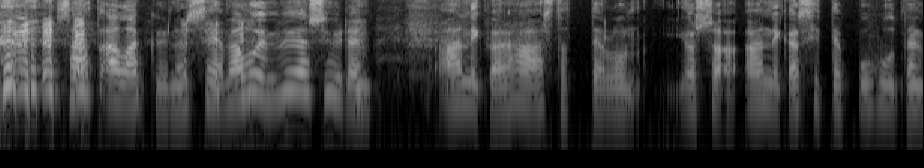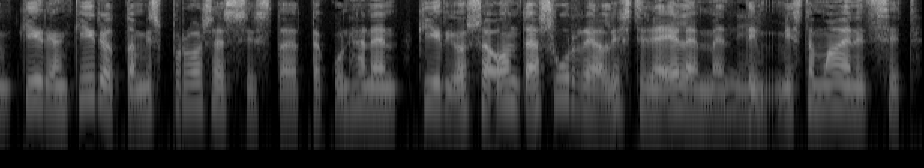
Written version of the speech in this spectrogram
Sä oot alakynnessä ja mä luin myös yhden Annikan haastattelun, jossa Annika sitten puhuu tämän kirjan kirjoittamisprosessista, että kun hänen kirjoissa on tämä surrealistinen elementti, niin. mistä mainitsit,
